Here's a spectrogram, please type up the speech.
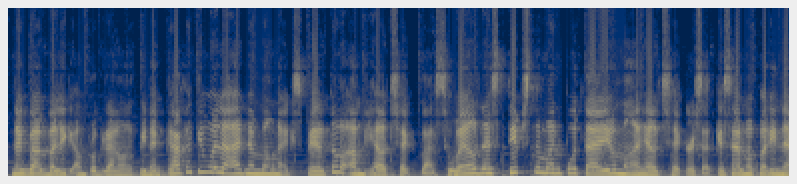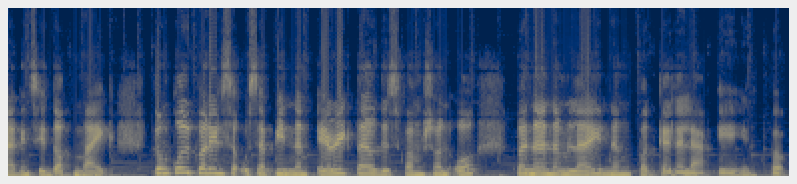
Nagbabalik ang programang pinagkakatiwalaan ng mga eksperto ang Health Check Plus. Wellness tips naman po tayo mga health checkers at kasama pa rin natin si Doc Mike. Tungkol pa rin sa usapin ng erectile dysfunction o pananamlay ng pagkalalaki. Yan po.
